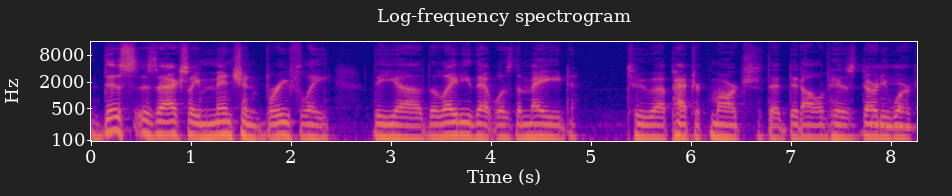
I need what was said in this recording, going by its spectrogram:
This is actually mentioned briefly. The uh, the lady that was the maid to uh, Patrick March that did all of his dirty work.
